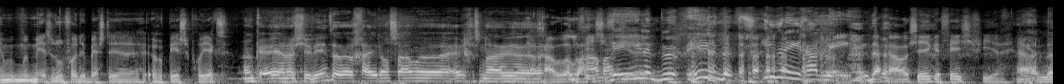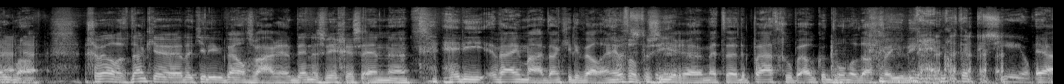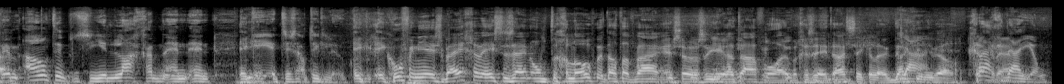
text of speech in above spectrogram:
om meer te doen voor de beste eh, Europese projecten. Oké, en als je wint, eh, ga je dan samen ergens naar eh Dan gaan we wel de een hele, hele iedereen gaat mee. Daar gaan we zeker een feestje vieren. Ja, leuk man. ja. Geweldig. Dank je dat jullie bij ons waren. Dennis Wiggers en eh Hedy Wijma, dank jullie wel. En heel veel plezier eh, met eh, de praatgroep elke donderdag bij jullie. We hebben altijd plezier, jongen. Ja. We hebben altijd plezier, lachen en... en nee, het is altijd leuk. Ik, ik hoef er niet eens bij geweest te zijn om te geloven dat dat waar is. Zoals we hier aan tafel hebben gezeten. Hartstikke leuk. Dank Ja, jullie wel. Graag gedaan, jong.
